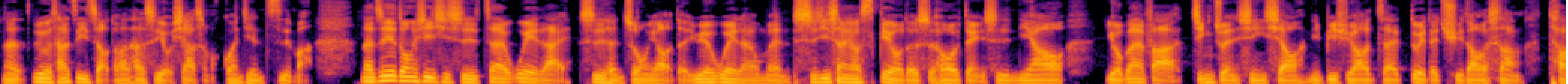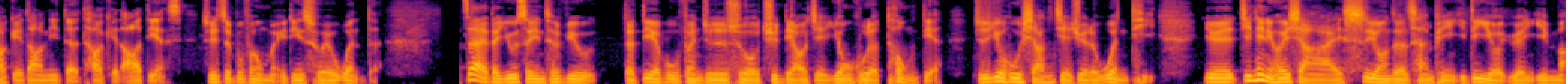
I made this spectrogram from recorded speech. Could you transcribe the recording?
那如果他自己找的话，他是有下什么关键字嘛？那这些东西其实在未来是很重要的，因为未来我们实际上要 scale 的时候，等于是你要。有办法精准行销，你必须要在对的渠道上 target 到你的 target audience，所以这部分我们一定是会问的。再来的 user interview 的第二部分就是说，去了解用户的痛点，就是用户想解决的问题。因为今天你会想来试用这个产品，一定有原因嘛？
